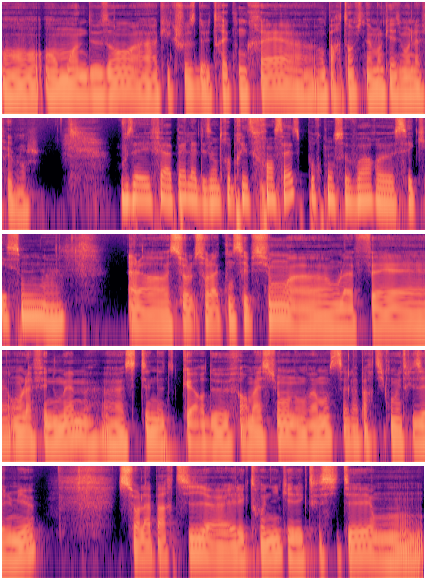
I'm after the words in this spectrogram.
en, moins de deux ans à quelque chose de très concret euh, en partant finalement quasiment de la feuille blanche. Vous avez fait appel à des entreprises françaises pour concevoir euh, ces caissons euh? Alors sur, sur la conception, on l'a fait, on l'a fait nous-mêmes. C'était notre cœur de formation, donc vraiment c'est la partie qu'on maîtrisait le mieux. Sur la partie électronique et électricité, on,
